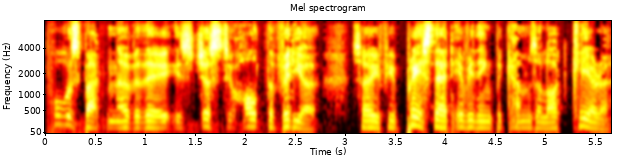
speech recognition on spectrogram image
Pause button over there is just to halt the video. So if you press that, everything becomes a lot clearer.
